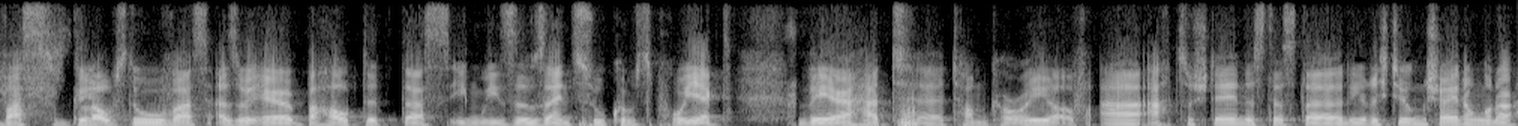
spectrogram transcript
Was glaubst du, was, also er behauptet, dass irgendwie so sein Zukunftsprojekt wäre, hat äh, Tom Curry auf A8 zu stellen? Ist das da die richtige Entscheidung oder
